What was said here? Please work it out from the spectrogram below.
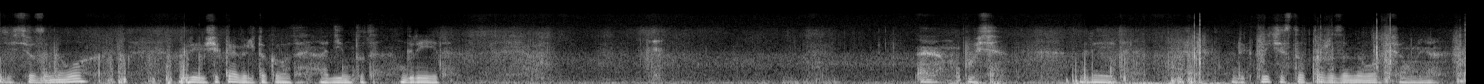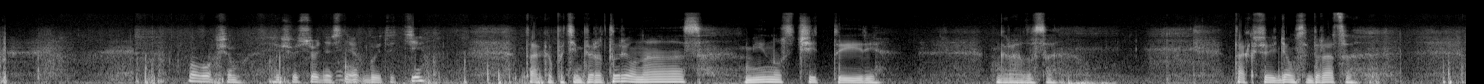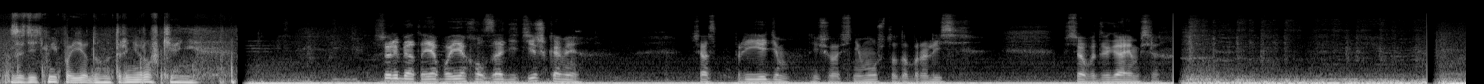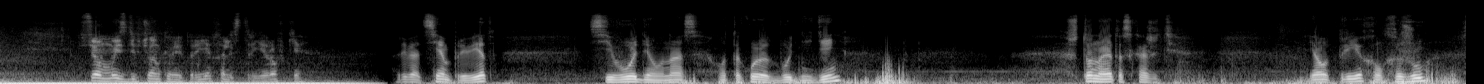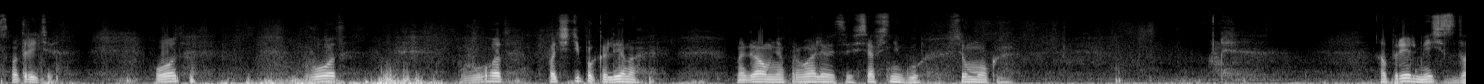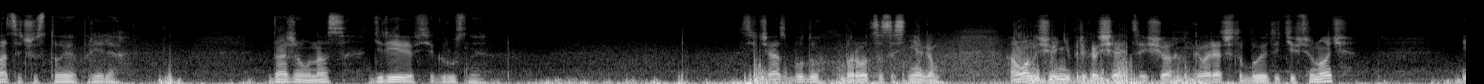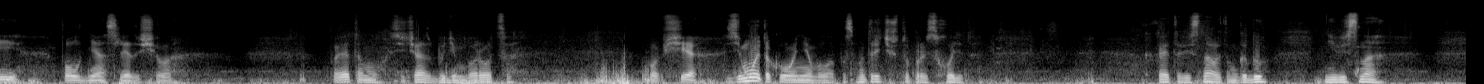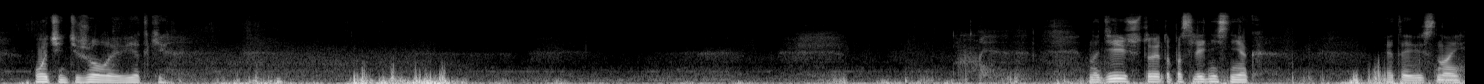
Здесь все замело. Греющий кабель только вот один тут греет. Пусть греет. Электричество тоже замело все у меня. Ну, в общем, еще сегодня снег будет идти. Так, а по температуре у нас минус 4 градуса. Так, все, идем собираться за детьми. Поеду на тренировки они. Все, ребята, я поехал за детишками. Сейчас приедем, еще сниму, что добрались. Все, выдвигаемся. Все, мы с девчонками приехали с тренировки. Ребят, всем привет! Сегодня у нас вот такой вот будний день. Что на это скажете? Я вот приехал, хожу, смотрите. Вот, вот, вот, почти по колено. Нога у меня проваливается и вся в снегу, все мокрое. Апрель месяц, 26 апреля. Даже у нас деревья все грустные. Сейчас буду бороться со снегом. А он еще не прекращается. Еще говорят, что будет идти всю ночь и полдня следующего. Поэтому сейчас будем бороться. Вообще, зимой такого не было. Посмотрите, что происходит. Какая-то весна в этом году. Не весна. Очень тяжелые ветки. Надеюсь, что это последний снег этой весной.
